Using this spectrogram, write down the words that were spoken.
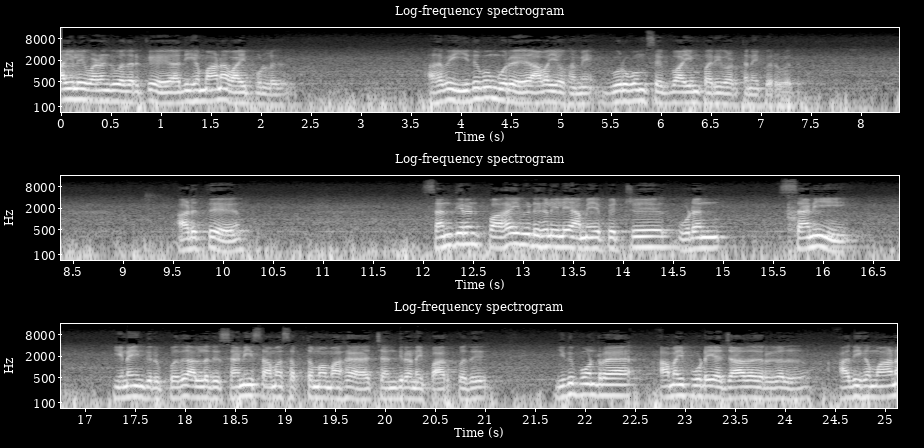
ஆயுளை வழங்குவதற்கு அதிகமான வாய்ப்பு உள்ளது ஆகவே இதுவும் ஒரு அவயோகமே. குருவும் செவ்வாயும் பரிவர்த்தனை பெறுவது. அடுத்து சந்திரன் பகை வீடுகளிலே அமைய பெற்று உடன் சனி இணைந்திருப்பது அல்லது சனி சமசப்தமமாக சந்திரனை பார்ப்பது. இது போன்ற அமைப்புடைய ஜாதகர்கள் அதிகமான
